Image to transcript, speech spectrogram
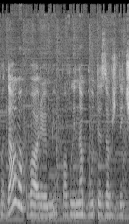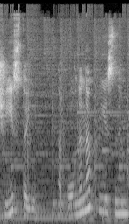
Вода в акваріумі повинна бути завжди чистою, наповнена киснем.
